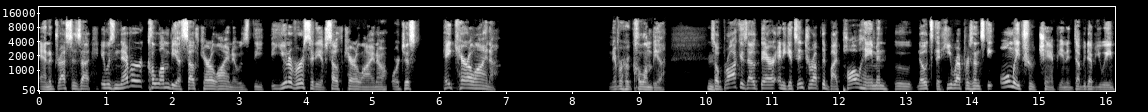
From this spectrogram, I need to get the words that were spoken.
and addresses. Uh, it was never Columbia, South Carolina. It was the the University of South Carolina, or just Hey Carolina. Never heard Columbia. Hmm. So Brock is out there and he gets interrupted by Paul Heyman, who notes that he represents the only true champion in WWE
